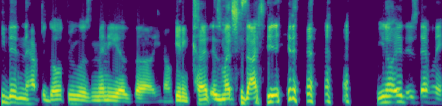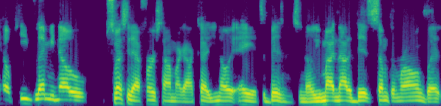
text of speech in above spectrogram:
He didn't have to go through as many of the, you know, getting cut as much as I did. you know, it, it's definitely helped. He let me know, especially that first time I got cut, you know, hey, it's a business. You know, you might not have did something wrong, but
